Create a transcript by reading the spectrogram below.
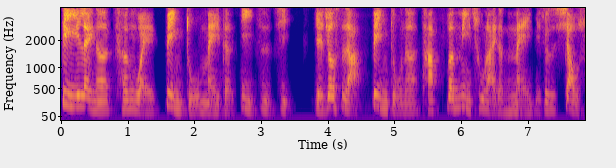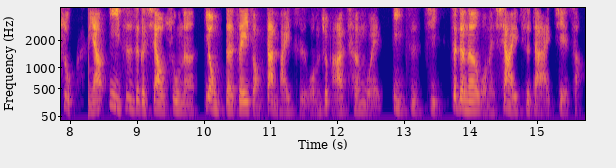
第一类呢，称为病毒酶的抑制剂，也就是啊，病毒呢它分泌出来的酶，也就是酵素，你要抑制这个酵素呢，用的这一种蛋白质，我们就把它称为抑制剂。这个呢，我们下一次再来介绍。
